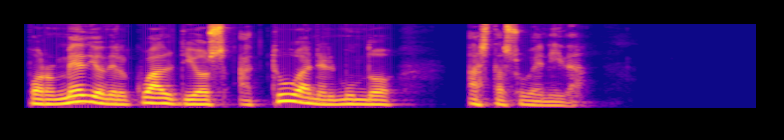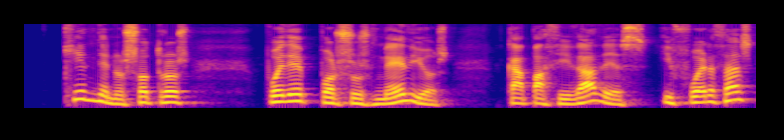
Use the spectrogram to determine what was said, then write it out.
por medio del cual Dios actúa en el mundo hasta su venida. ¿Quién de nosotros puede, por sus medios, capacidades y fuerzas,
